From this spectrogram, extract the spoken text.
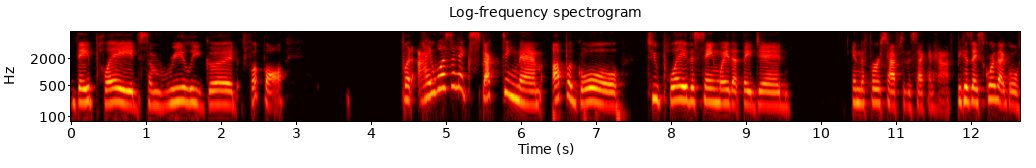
they played some really good football. But I wasn't expecting them up a goal to play the same way that they did in the first half to the second half because they scored that goal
